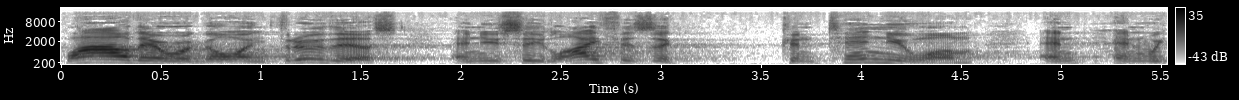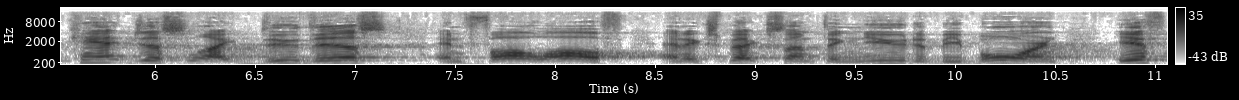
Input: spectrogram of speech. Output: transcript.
while they were going through this. And you see, life is a continuum. And, and we can't just like do this and fall off and expect something new to be born if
